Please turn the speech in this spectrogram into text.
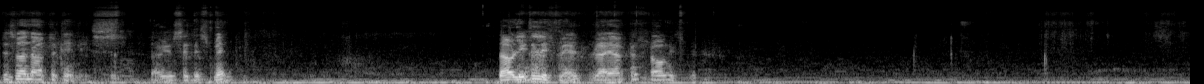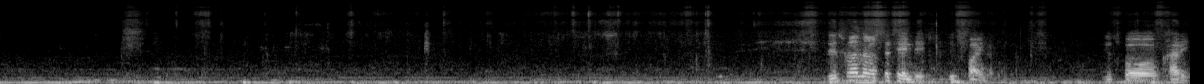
This one after 10 days. Now you see this smell. Now little smell, dry after strong smell. This one after 10 days, this final. This for curry,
